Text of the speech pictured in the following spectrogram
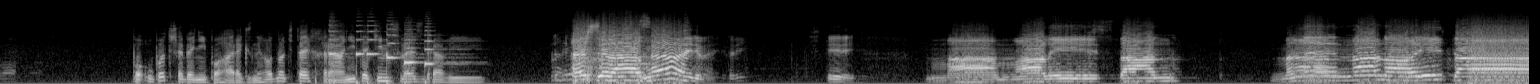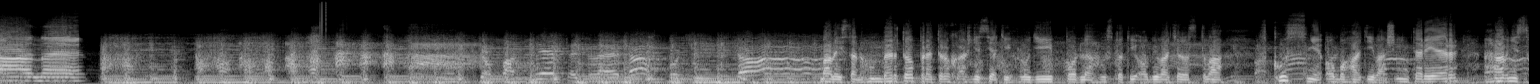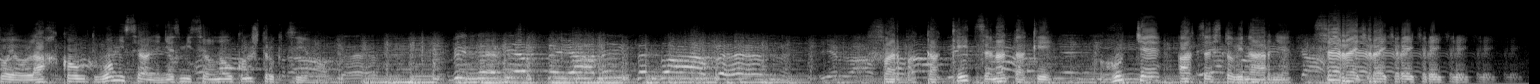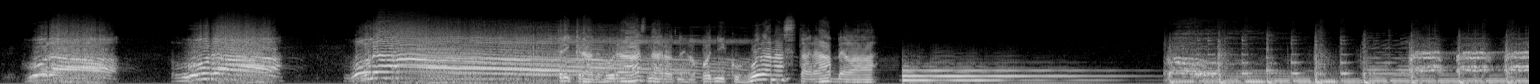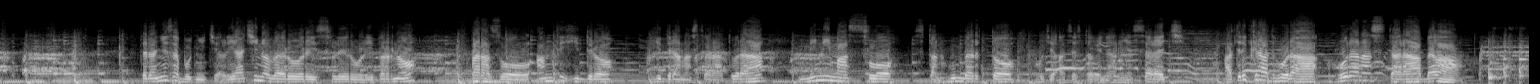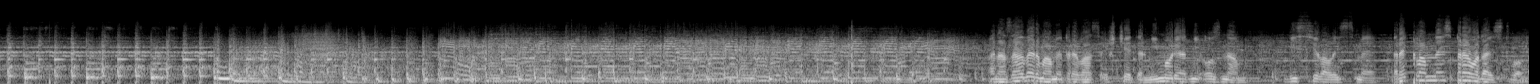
Po upotřebení pohárek znehodnoťte, chráníte tím své zdraví. Ešte raz. No, ideme. 3, 4. Mám malý stan, mne na nohy táne. Malý stan Humberto pre troch až desiatich ľudí podľa hustoty obyvateľstva vkusne obohatí váš interiér, hlavne svojou ľahkou, dômyselne nezmyselnou konštrukciou. Vy nevěřte, já nejsem blázen. Farba kaky, cena taky. Hutě a cestovinárně. Se reď, reď, reď, reď, reď. Hurá! Hurá! Hurá! Trikrát hurá z národného podniku Hurana Stará Belá. Teda nezabudnite liatinové rúry Sliru Librno, Parazol Antihydro, Hydrana Stará Turá, Minimaslo, Stan Humberto, Hute a cestovinárne Sereď a trikrát hurá, Hurana Stará Belá. A na záver máme pre vás ešte jeden mimoriadny oznam. Vysielali sme reklamné spravodajstvo.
